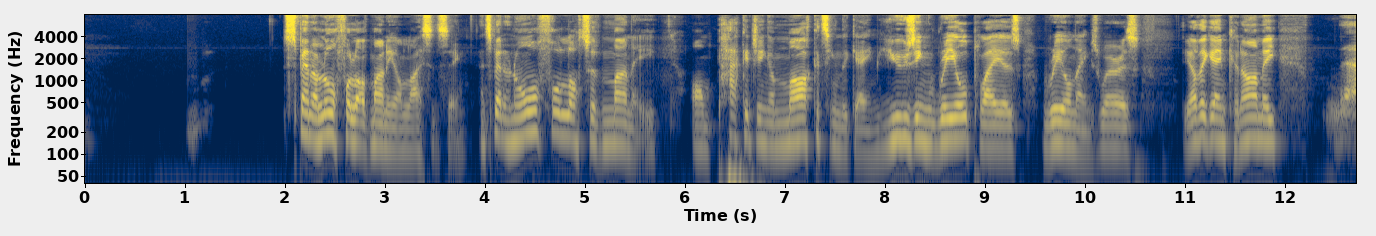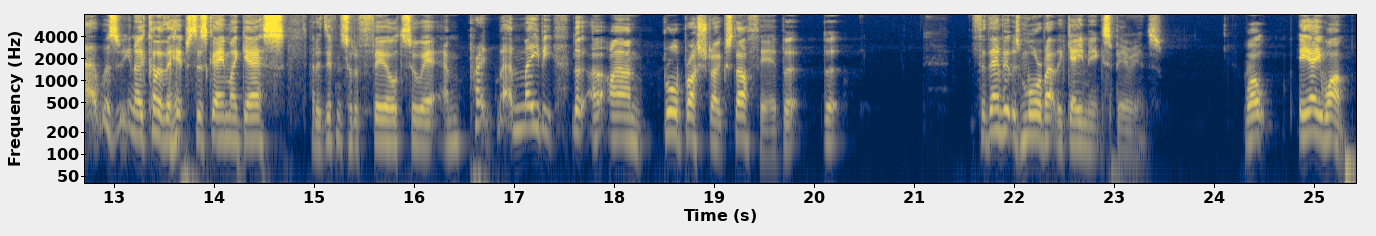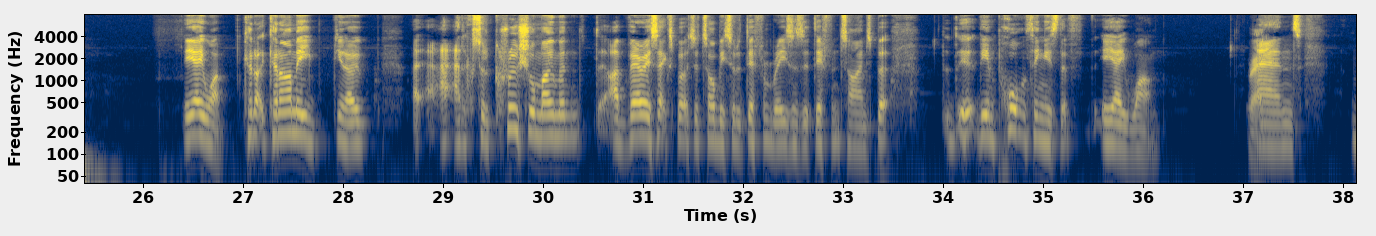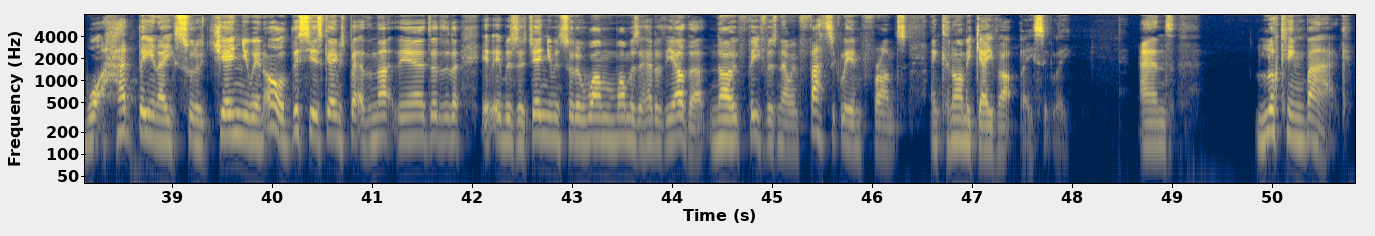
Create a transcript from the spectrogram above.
spent an awful lot of money on licensing and spent an awful lot of money on packaging and marketing the game using real players, real names. Whereas the other game, Konami, that was you know kind of the hipsters game, I guess, had a different sort of feel to it, and pre- maybe look, I, am broad brushstroke stuff here, but but for them it was more about the gaming experience. Well, EA won. EA won. Konami, you know, at a sort of crucial moment. Uh, various experts have told me sort of different reasons at different times, but the, the important thing is that EA won. Right. And what had been a sort of genuine, oh, this year's game's better than that. Yeah, da, da, da. It, it, was a genuine sort of one, one was ahead of the other. No, FIFA's now emphatically in front, and Konami gave up basically. And looking back,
